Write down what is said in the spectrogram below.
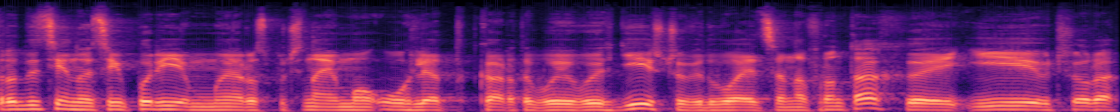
Традиційно цій порі ми розпочинаємо огляд карти бойових дій, що відбувається на фронтах. Е, І вчора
